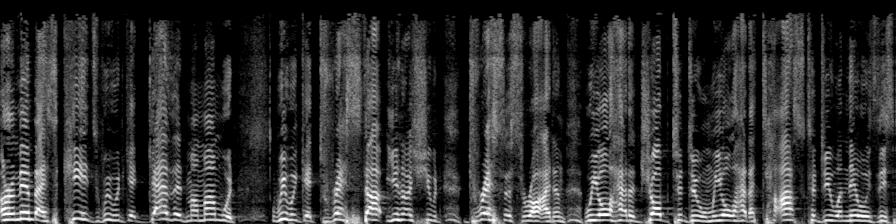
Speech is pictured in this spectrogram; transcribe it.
I remember as kids, we would get gathered. My mum would, we would get dressed up. You know, she would dress us right, and we all had a job to do, and we all had a task to do. And there was this,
